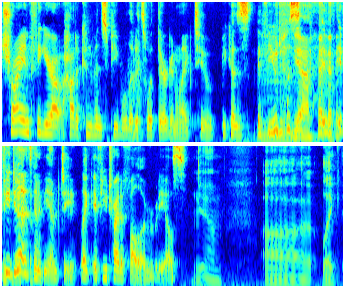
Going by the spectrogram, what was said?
try and figure out how to convince people that it's what they're going to like too because if you Mm. just Yeah. if, if you do that it's going to be empty like if you try to follow everybody else Yeah. Uh, like,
